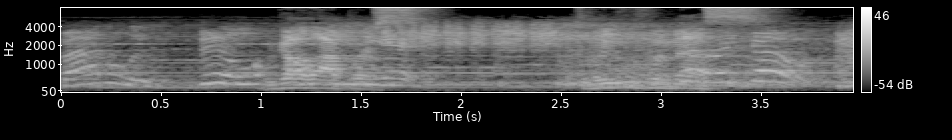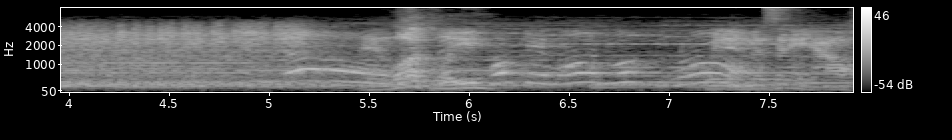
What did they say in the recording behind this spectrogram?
battle is still We got up in the Lapras. So we move a There it goes. Oh, And luckily, this Pokemon looks We wrong. didn't miss anyhow.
